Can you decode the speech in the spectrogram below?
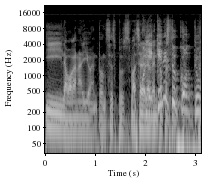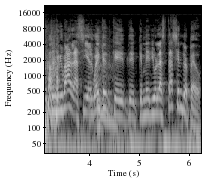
y la voy a ganar yo, entonces pues va a ser el Oye, evento ¿quién es tu, perfecto. con- tu, tu rival así? El güey que, que- que medio la está haciendo de pedo.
